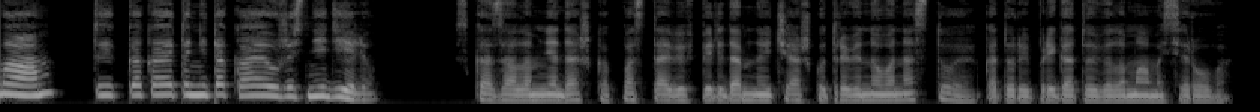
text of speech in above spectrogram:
«Мам, ты какая-то не такая уже с неделю», — сказала мне Дашка, поставив передо мной чашку травяного настоя, который приготовила мама Серова.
